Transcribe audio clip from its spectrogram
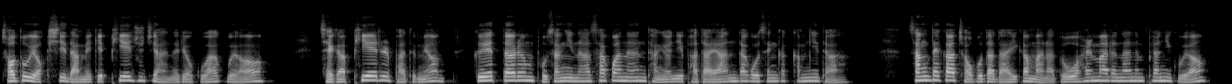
저도 역시 남에게 피해주지 않으려고 하고요. 제가 피해를 받으면 그에 따른 보상이나 사과는 당연히 받아야 한다고 생각합니다. 상대가 저보다 나이가 많아도 할 말은 하는 편이고요.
